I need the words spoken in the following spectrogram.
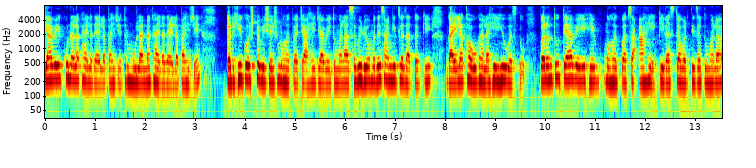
यावेळी कुणाला खायला द्यायला पाहिजे? तर मुलांना खायला द्यायला पाहिजे. तर ही गोष्ट विशेष महत्त्वाची आहे. ज्यावेळी तुम्हाला असं व्हिडिओमध्ये सांगितलं जातं की गाईला खाऊ घाला ही ही वस्तू. परंतु त्यावेळी हे महत्त्वाचं आहे की रस्त्यावरती जर तुम्हाला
